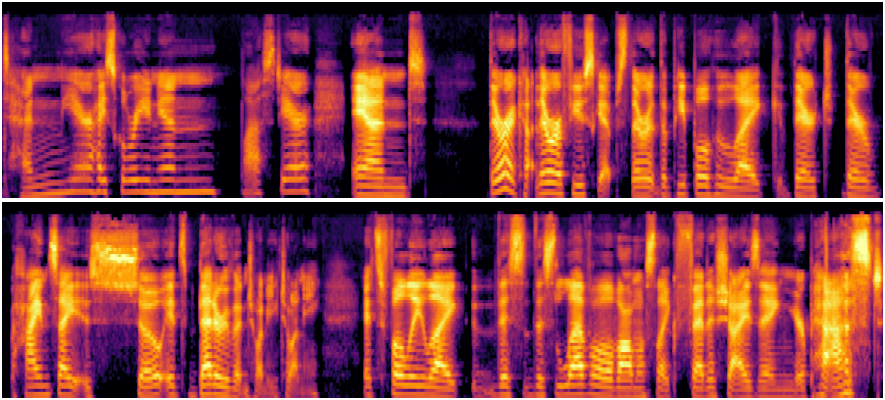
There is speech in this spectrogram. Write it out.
10 year high school reunion last year and there were a, there were a few skips. There were the people who like their their hindsight is so it's better than 2020. It's fully like this this level of almost like fetishizing your past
